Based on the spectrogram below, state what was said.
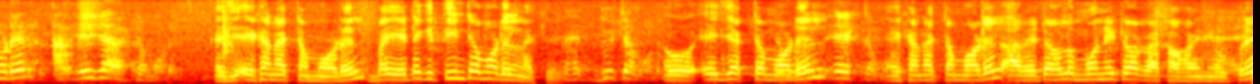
মডেল আর এই যে একটা মডেল এই যে এখানে একটা মডেল ভাই এটা কি তিনটা মডেল নাকি? দুইটা মডেল ও এই যে একটা মডেল। এখানে একটা মডেল আর এটা হলো মনিটর রাখা হয়নি উপরে।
